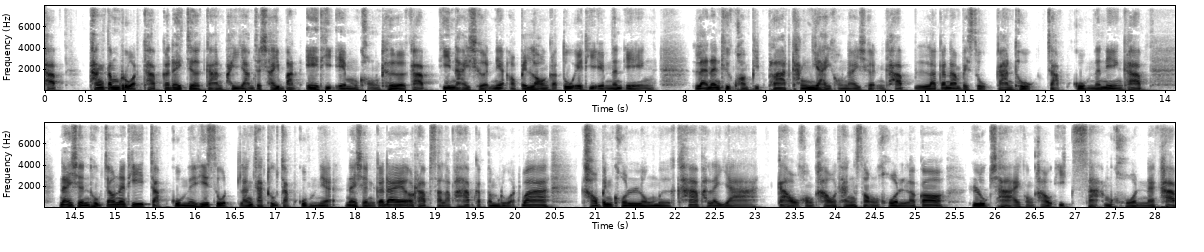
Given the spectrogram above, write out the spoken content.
ครับทางตำรวจครับก็ได้เจอการพยายามจะใช้บัตร ATM ของเธอครับที่นายเฉินเนี่ยเอาไปลองกับตู้ ATM นั่นเอง และนั่นคือความผิดพลาดครั้งใหญ่ของนายเฉินครับ แล้วก็นำไปสู่การถูกจับกลุ่มนั่นเองครับนายเฉินถูกเจ้าหน้าที่จับกลุ่มในที่สุด หลังจากถูกจับกลุ่มเนี่ยนายเฉินก็ได้รับสารภาพกับตำรวจว่า เขาเป็นคนลงมือฆ่าภรรยาเก่าของเขาทั้งสองคน แล้วก็ลูกชายของเขาอีก 3 คนนะครับ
